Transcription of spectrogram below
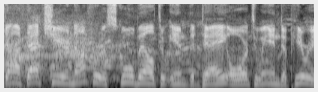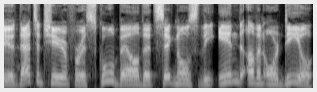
Scott, that cheer not for a school bell to end the day or to end a period. That's a cheer for a school bell that signals the end of an ordeal.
